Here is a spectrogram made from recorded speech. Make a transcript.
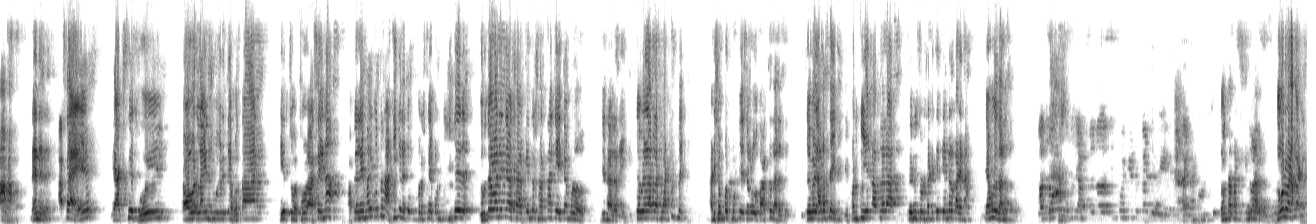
हा हा. नाही नाही नाही. असं आहे ऍक्सेस होईल टॉवर लाईन्स वगैरे ते होतात हे असं आहे ना. आपल्याला हे माहीत होतं ना. ठीक आहे ना तो प्रश्न आहे. परंतु जिथे दुर्दैवाने त्या केंद्र शासनाच्या याच्यामुळं जे झालं नाही. इतकं वेळ लागला असं वाटतच नाही. आणि शंभर फूट ते सगळं होतं. असं झालं ते. इतकं वेळ लागत नाही तिथे. परंतु एक आपल्याला सर्व्हिस रोडसाठी ते टेंडर काढे ना त्यामुळे झालं सगळं. दोनदा दोन वेळा काढलं.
